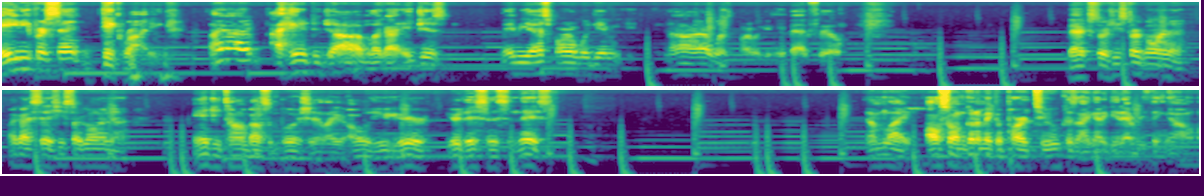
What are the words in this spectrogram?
eighty percent dick riding. Like I I hated the job. Like I it just maybe that's part of what gave me. Nah, that wasn't part of what gave me a bad feel backstory. She started going to, like I said, she started going to Angie talking about some bullshit, like, oh, you're you're this, this, and this. I'm like, also, I'm gonna make a part two because I gotta get everything out.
